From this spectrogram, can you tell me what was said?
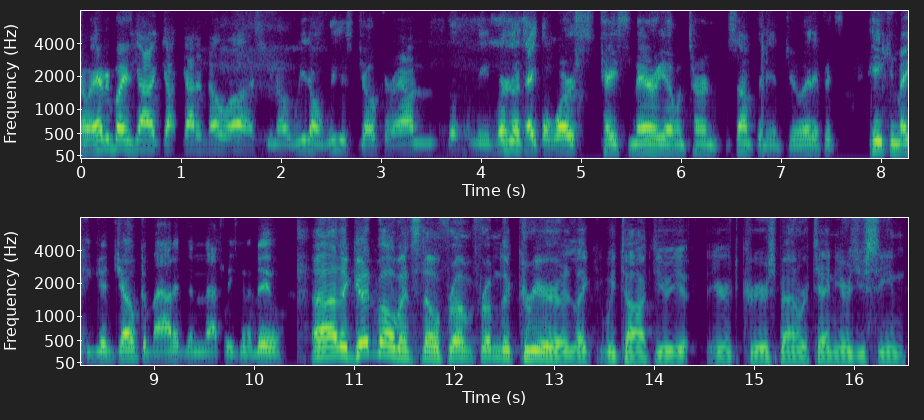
You know, everybody's got, got, got to know us, you know, we don't, we just joke around. I mean, we're going to take the worst case scenario and turn something into it. If it's, he can make a good joke about it, then that's what he's going to do. Uh, the good moments though from from the career, like we talked, you, you your career span over ten years, you've seen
